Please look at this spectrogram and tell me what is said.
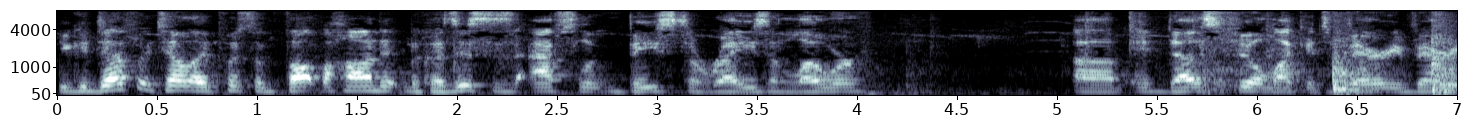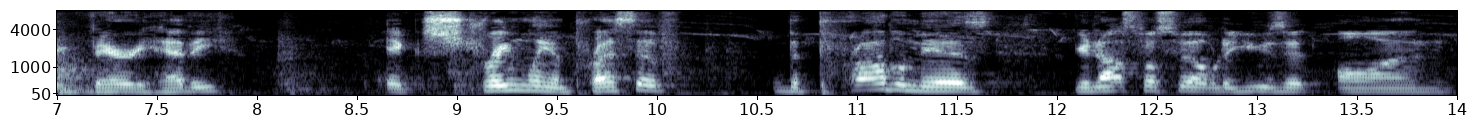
You could definitely tell they put some thought behind it because this is an absolute beast to raise and lower. Um, it does feel like it's very, very, very heavy. Extremely impressive. The problem is you're not supposed to be able to use it on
